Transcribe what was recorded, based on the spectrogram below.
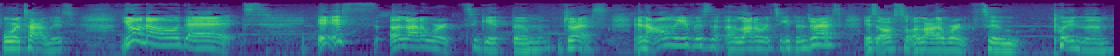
four toddlers, you'll know that it is a lot of work to get them dressed. And not only if it's a lot of work to get them dressed it's also a lot of work to putting them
